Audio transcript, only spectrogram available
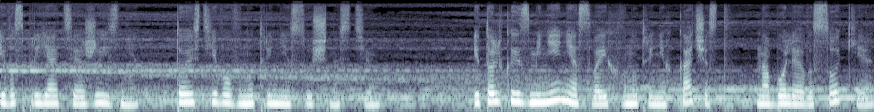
и восприятия жизни, то есть его внутренней сущностью. И только изменение своих внутренних качеств на более высокие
